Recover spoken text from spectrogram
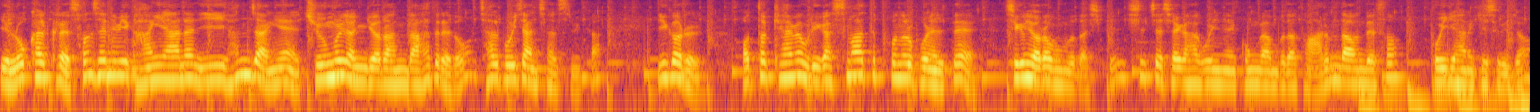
이 local class 선생님이 강의하는 이 현장에 Zoom을 연결한다 하더라도 잘 보이지 않지 않습니까? 이거를 어떻게 하면 우리가 스마트폰으로 보낼 때 지금 여러분 보다시피 실제 제가 하고 있는 공간보다 더 아름다운 데서 보이게 하는 기술이죠.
